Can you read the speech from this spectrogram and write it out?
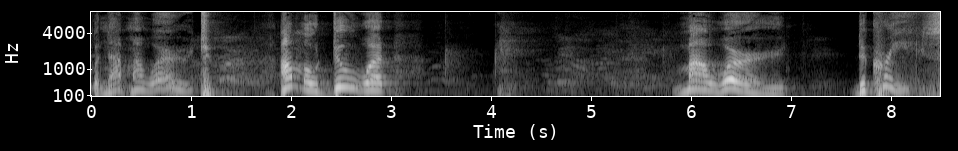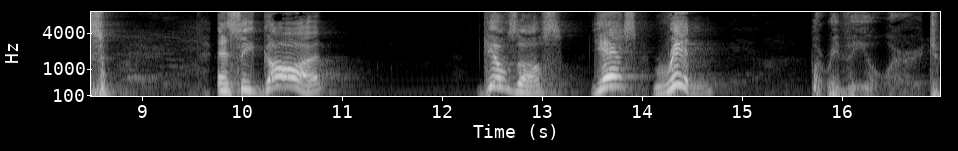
but not my word. I'm going to do what my word decrees. And see, God gives us Yes, written, but revealed word.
